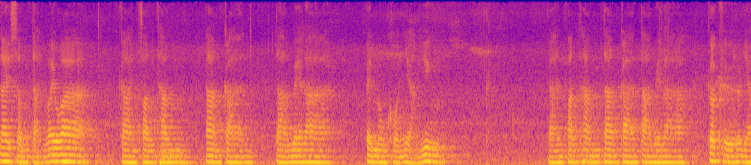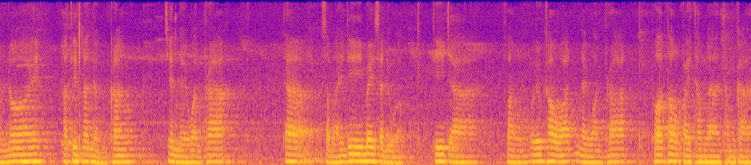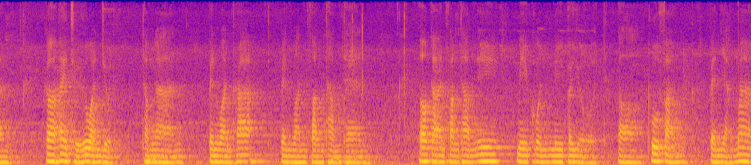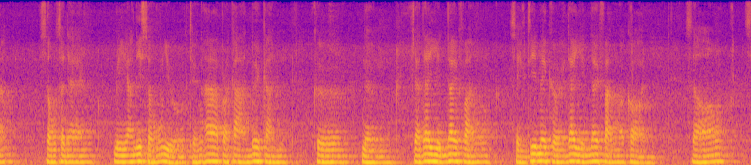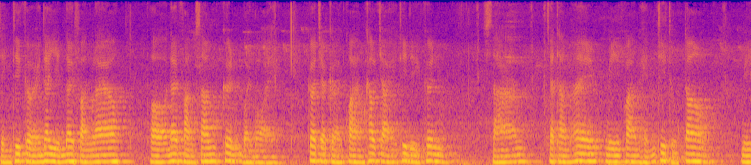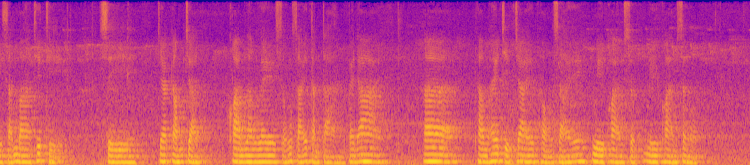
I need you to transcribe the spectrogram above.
ได้ทรงตรัสไว้ว่า การฟังธรรมตามการตามเวลาเป็นมงคลอย่างยิ่ง การฟังธรรมตามการตามเวลา ก็คืออย่างน้อยอาทิตย์ละหนึ่งครั้ง เช่นในวันพระ ถ้าสมัยนี้ไม่สะดวกที่จะฟังหรือเข้าวัดในวันพระ เพราะต้องไปทำงานทำการ ก็ให้ถือวันหยุดทำงาน เป็นวันพระเป็นวันฟังธรรมแทน เพราะการฟังธรรมนี้มีคุณมีประโยชน์ต่อผู้ฟังเป็นอย่างมากทรงแสดง มีอนิสงส์อยู่ถึงห้าประการด้วยกัน คือหนึ่งจะได้ยินได้ฟัง สิ่งที่ไม่เคยได้ยินได้ฟังมาก่อนสองสิ่งที่เคยได้ยินได้ฟังแล้ว พอได้ฟังซ้ำขึ้นบ่อยๆ ก็จะเกิดความเข้าใจที่ดีขึ้นสามจะทำให้มีความเห็นที่ถูกต้อง มีสัมมาทิฏฐิ สี่จะกำจัดความลังเลสงสัยต่างๆไปได้ห้าทำให้จิตใจผ่องใสมีความสุขมีความสงบ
